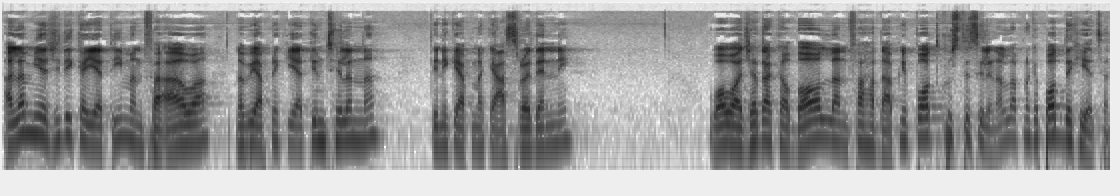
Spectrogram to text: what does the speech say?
আলম ইয়াজিদিকা ইয়াতিমান ফাআওয়া। নবী, আপনি কি ইয়াতিম ছিলেন না? তিনি কি আপনাকে আশ্রয় দেননি? ওয়াজাদাকা দল্লান ফাহাদা। আপনি পথ খুঁজতেছিলেন, আল্লাহ আপনাকে পথ দেখিয়েছেন।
